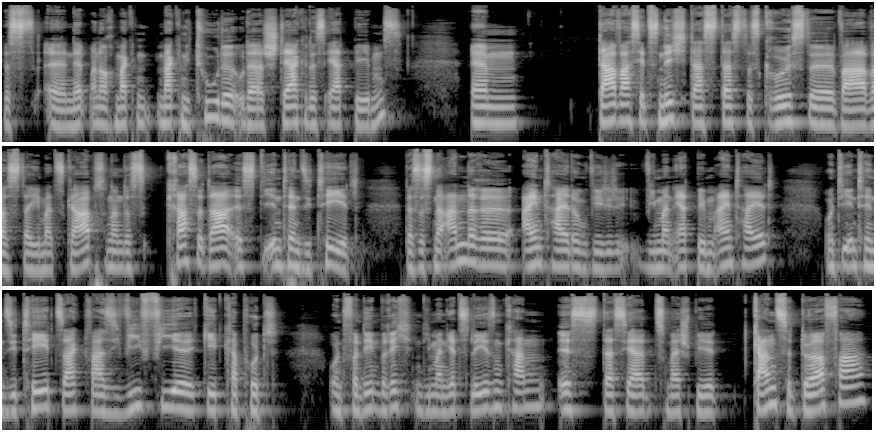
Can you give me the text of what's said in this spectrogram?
Das äh, nennt man auch Magnitude oder Stärke des Erdbebens. Ähm, da war es jetzt nicht, dass das das Größte war, was es da jemals gab, sondern das Krasse da ist die Intensität. Das ist eine andere Einteilung, wie, wie man Erdbeben einteilt. Und die Intensität sagt quasi, wie viel geht kaputt. Und von den Berichten, die man jetzt lesen kann, ist, dass ja zum Beispiel ganze Dörfer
